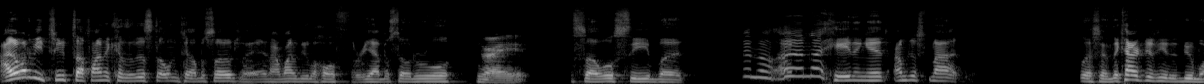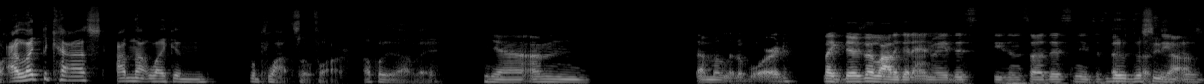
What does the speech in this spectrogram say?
I don't want to be too tough on it because it is still in two episodes, and I want to do the whole three episode rule. right. So we'll see, but you know, I'm not hating it. I'm just not. Listen, the characters need to do more. I like the cast. I'm not liking the plot so far. I'll put it that way. Yeah, I'm. I'm a little bored. Like, there's a lot of good anime this season, so this needs to step The, pussy season up. is,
